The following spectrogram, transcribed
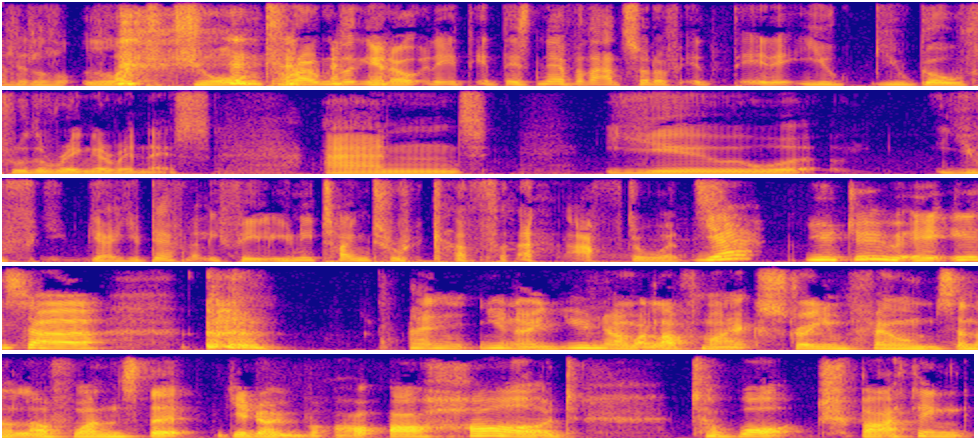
a little light jaunt around the you know? It, it, there's never that sort of it, you you go through the ringer in this. And you you yeah you definitely feel you need time to recover afterwards Yeah, you do. It is uh and you know, you know I love my extreme films and I love ones that, you know, are, are hard to watch, but I think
